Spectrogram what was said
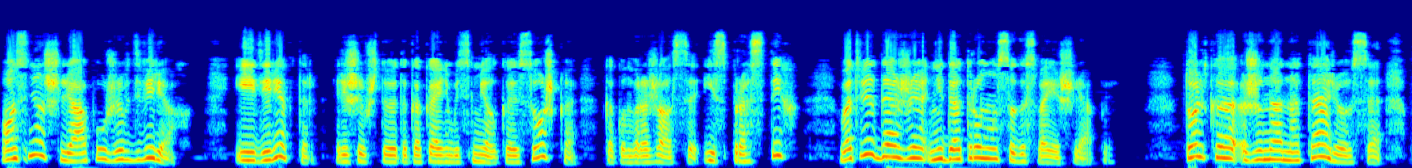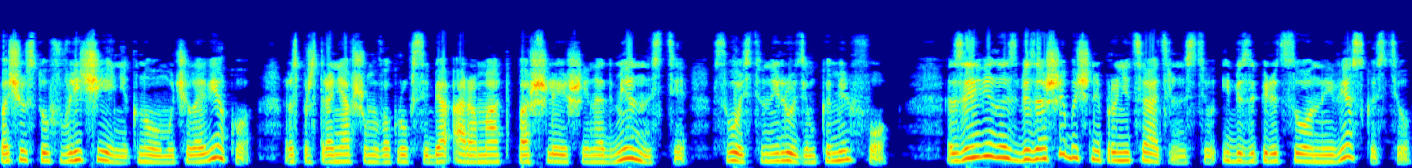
он снял шляпу уже в дверях, и директор, решив, что это какая-нибудь мелкая сошка, как он выражался, из простых, в ответ даже не дотронулся до своей шляпы. Только жена нотариуса, почувствовав влечение к новому человеку, распространявшему вокруг себя аромат пошлейшей надменности, свойственный людям камельфо, заявила с безошибочной проницательностью и безапелляционной вескостью,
